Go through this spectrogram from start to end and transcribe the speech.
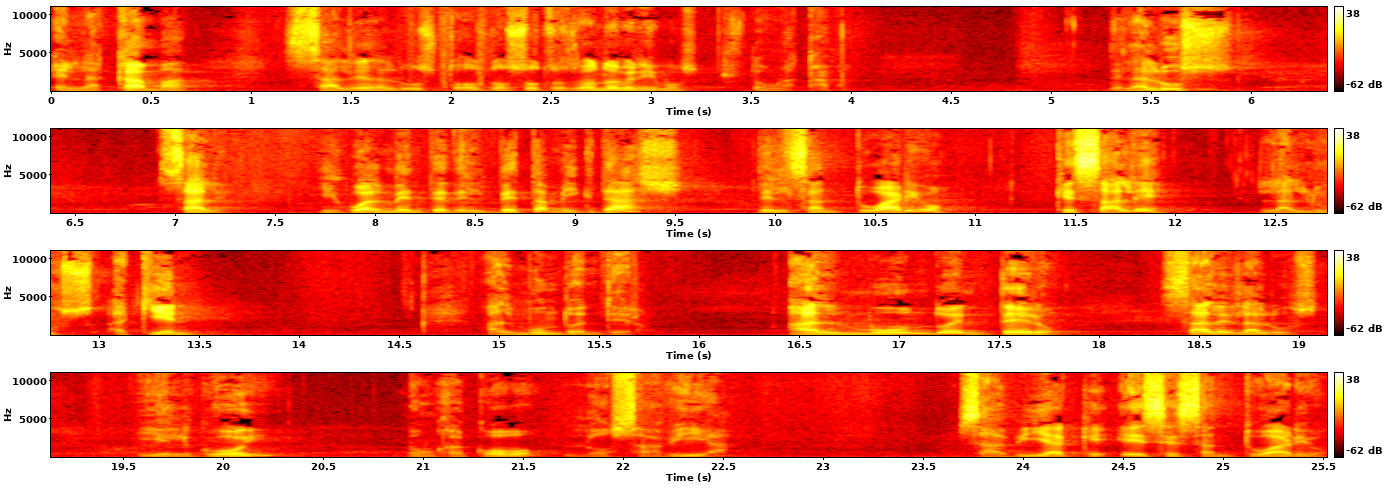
en la cama sale la luz. Todos nosotros, ¿de dónde venimos? De una cama. De la luz sale. Igualmente del Betamigdash, del santuario, ¿qué sale? La luz. ¿A quién? Al mundo entero. Al mundo entero sale la luz. Y el Goy, don Jacobo, lo sabía sabía que ese santuario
